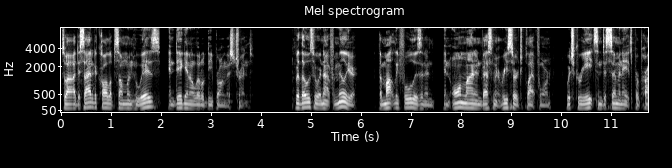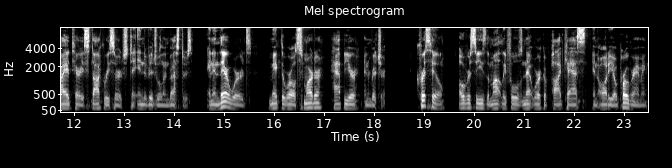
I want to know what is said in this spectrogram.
So I decided to call up someone who is and dig in a little deeper on this trend. For those who are not familiar, The Motley Fool is an, an online investment research platform which creates and disseminates proprietary stock research to individual investors. And in their words, make the world smarter, happier, and richer. Chris Hill oversees the Motley Fool's network of podcasts and audio programming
